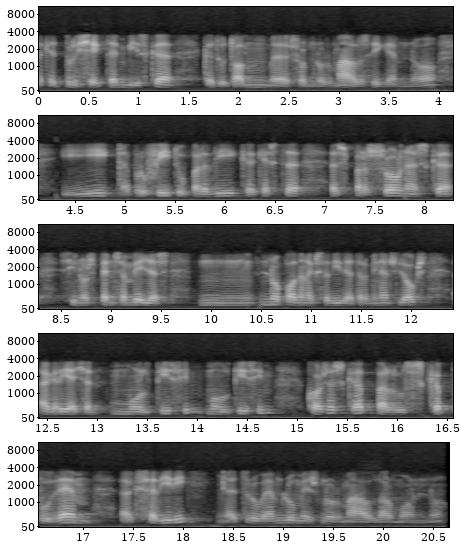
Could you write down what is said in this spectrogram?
d'aquest projecte hem vist que, que tothom eh, som normals, diguem, no? i aprofito per dir que aquestes persones que, si no es pensa en elles, mm, no poden accedir a determinats llocs, agraeixen moltíssim, moltíssim, coses que pels que podem accedir-hi eh, trobem lo més normal del món, no?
